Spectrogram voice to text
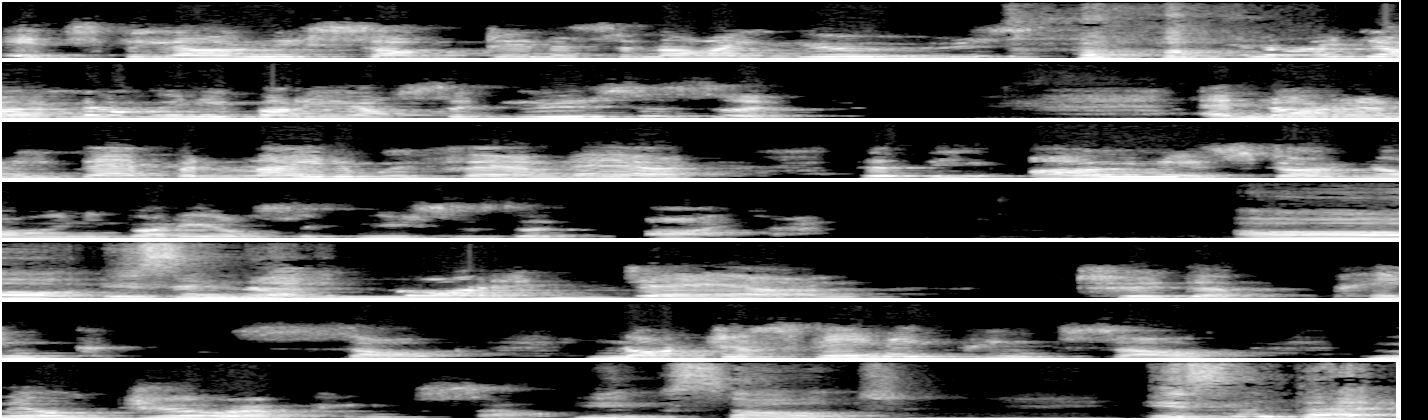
It's the only salt Dennis and I use, and I don't know anybody else that uses it. And not only that, but later we found out that the owners don't know anybody else that uses it either. oh, isn't that got it down to the pink salt. Not just any pink salt, Mildura pink salt. Pink salt. Isn't that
